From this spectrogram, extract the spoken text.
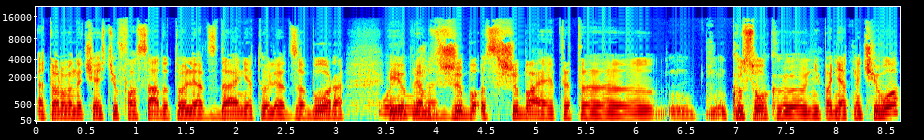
оторванной частью фасада то ли от здания, то ли от забора. Ой, Ее прям ужас. сшиба- сшибает это кусок э, непонятно чего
